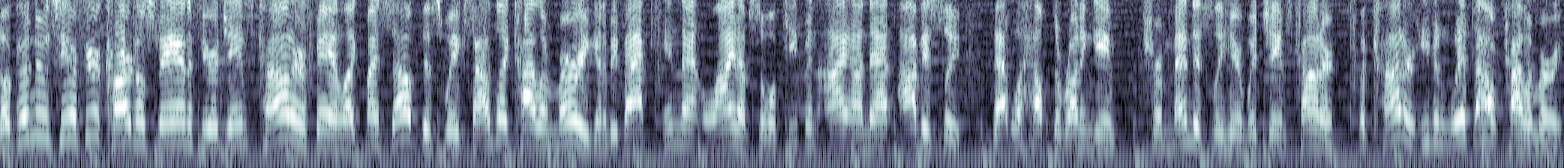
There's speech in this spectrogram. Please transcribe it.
So, good news here if you're a Cardinals fan, if you're a James Conner fan like myself this week, sounds like Kyler Murray going to be back in that lineup. So, we'll keep an eye on that. Obviously, that will help the running game tremendously here with James Conner. But Conner, even without Kyler Murray,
